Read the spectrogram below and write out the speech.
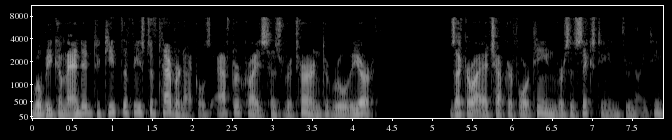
will be commanded to keep the Feast of Tabernacles after Christ has returned to rule the earth. Zechariah chapter 14 verses 16 through 19.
